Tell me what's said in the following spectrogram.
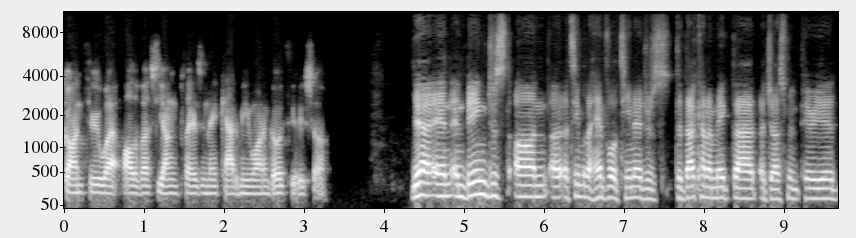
gone through what all of us young players in the academy want to go through. So. Yeah, and and being just on a, team with a handful of teenagers, did that kind of make that adjustment period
